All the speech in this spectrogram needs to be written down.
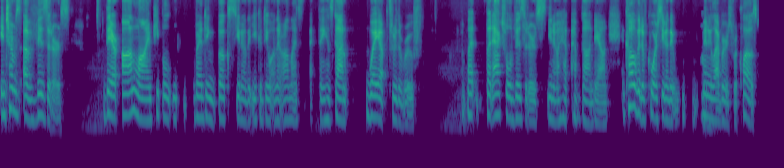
in terms of visitors their online people renting books you know that you can do on their online thing has gone way up through the roof but but actual visitors you know have, have gone down and covid of course you know they, many mm-hmm. libraries were closed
